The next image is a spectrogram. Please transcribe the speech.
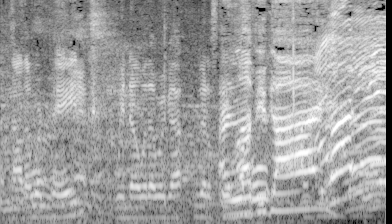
And now that we're paid, we know that we got we got to stay I love you guys. Love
